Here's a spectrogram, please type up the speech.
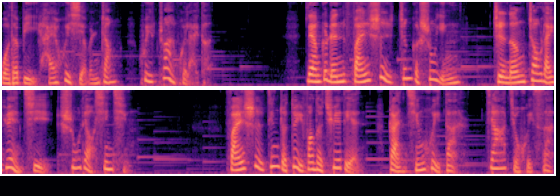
我的笔还会写文章，会赚回来的。两个人凡事争个输赢，只能招来怨气，输掉心情。凡事盯着对方的缺点，感情会淡，家就会散。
